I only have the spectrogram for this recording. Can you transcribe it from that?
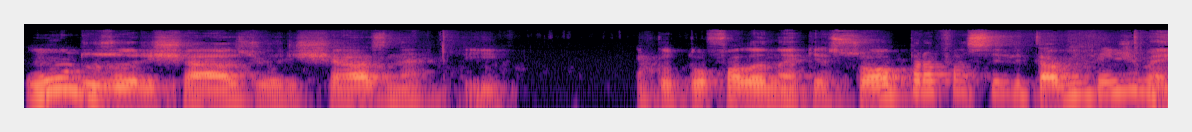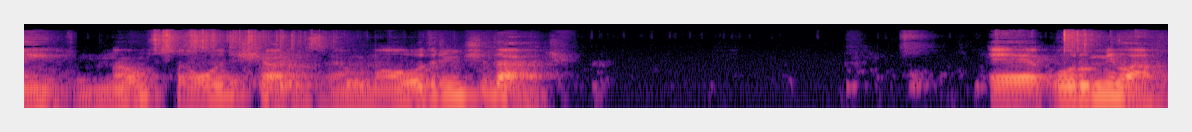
Um dos orixás de orixás, né? E o que eu estou falando aqui é só para facilitar o entendimento. Não são orixás, é uma outra entidade. É Orumilá.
